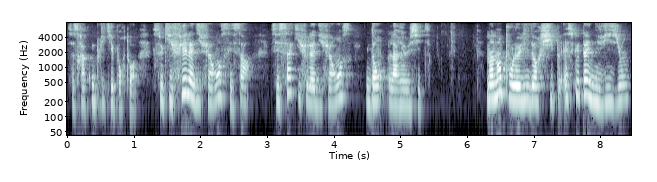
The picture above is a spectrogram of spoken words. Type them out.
ça sera compliqué pour toi. Ce qui fait la différence, c'est ça. C'est ça qui fait la différence dans la réussite. Maintenant, pour le leadership, est-ce que tu as une vision?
